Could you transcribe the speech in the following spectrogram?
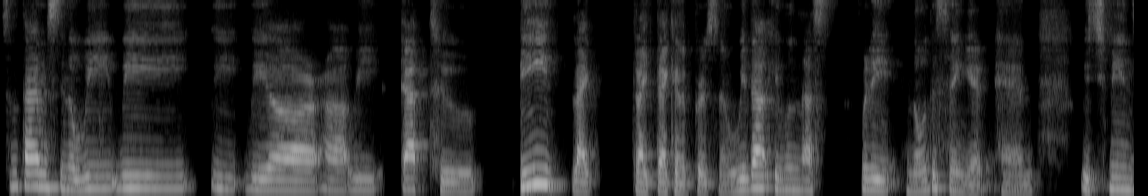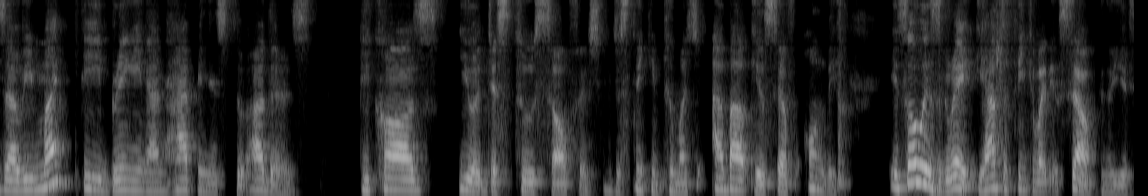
sometimes, you know, we we we we are uh, we apt to be like like that kind of person without even us really noticing it, and which means uh, we might be bringing unhappiness to others because you are just too selfish, just thinking too much about yourself only. It's always great. You have to think about yourself, you know, your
